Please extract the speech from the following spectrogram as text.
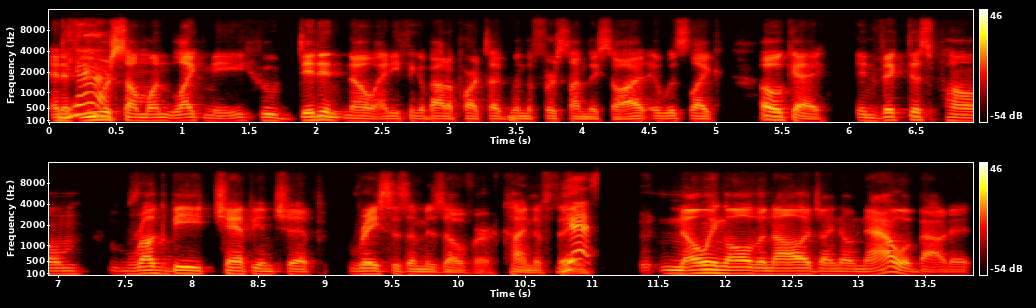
And if Yeah. you were someone like me who didn't know anything about apartheid when the first time they saw it, it was like, oh, okay, Invictus poem, rugby championship, racism is over kind of thing Yes, knowing all the knowledge I know now about it,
